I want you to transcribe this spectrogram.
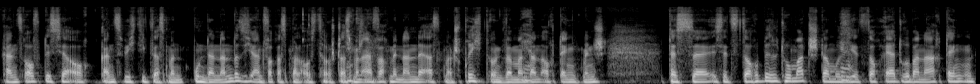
Ganz oft ist ja auch ganz wichtig, dass man untereinander sich einfach erstmal austauscht, dass okay. man einfach miteinander erstmal spricht. Und wenn man ja. dann auch denkt, Mensch, das äh, ist jetzt doch ein bisschen too much, da muss ja. ich jetzt doch eher drüber nachdenken,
